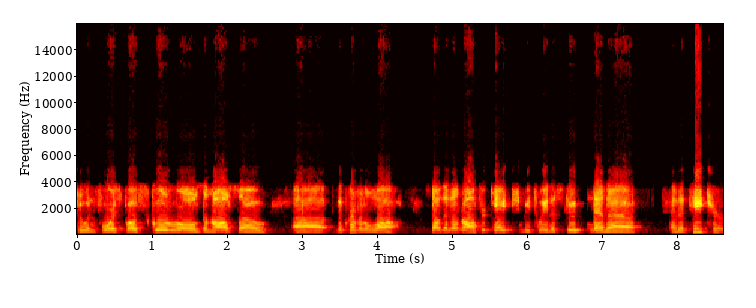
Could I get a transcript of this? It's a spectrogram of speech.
to enforce both school rules and also uh, the criminal law. So that an altercation between a student and a and a teacher,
